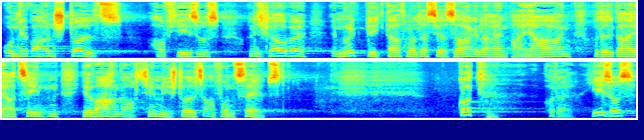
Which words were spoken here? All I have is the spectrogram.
und wir waren stolz auf Jesus. Und ich glaube, im Rückblick darf man das ja sagen, nach ein paar Jahren oder sogar Jahrzehnten, wir waren auch ziemlich stolz auf uns selbst. Gott oder Jesus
